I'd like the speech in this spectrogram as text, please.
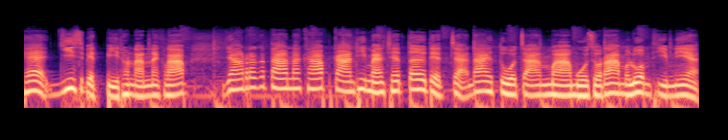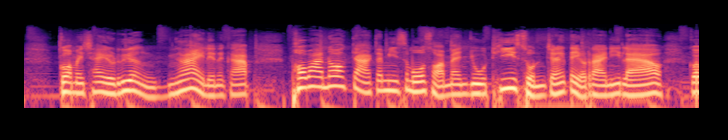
แค่ 21 ปีเท่านั้นนะครับ อย่างไรก็ตามนะครับ การที่แมนเชสเตอร์เต็ดจะได้ตัวจานมามูโซล่ามาร่วมทีมเนี่ย ก็ไม่ใช่เรื่องง่ายเลยนะครับ เพราะว่านอกจากจะมีสโมสรแมนยูที่สนใจนักเตะรายนี้แล้ว ก็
